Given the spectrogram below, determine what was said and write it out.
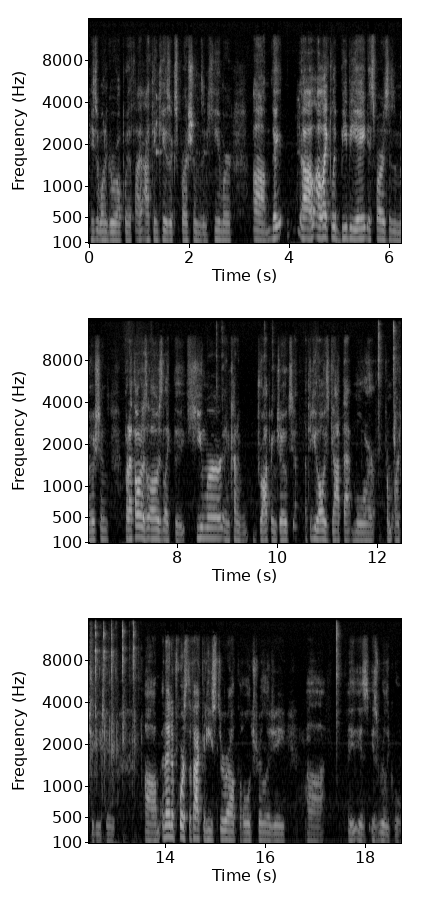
he's the one I grew up with. I, I think his expressions and humor. Um, they, I, I like BB-8 as far as his emotions, but I thought it was always like the humor and kind of dropping jokes. I think you always got that more from R2D2. Um, and then, of course, the fact that he's throughout the whole trilogy uh, is is really cool.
